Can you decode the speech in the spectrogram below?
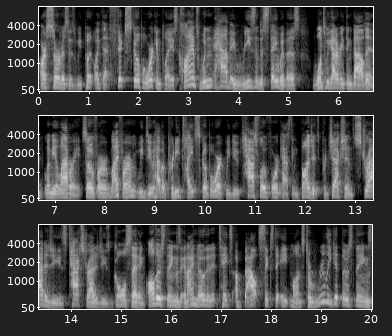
our services, we put like that fixed scope of work in place, clients wouldn't have a reason to stay with us once we got everything dialed in. Let me elaborate. So, for my firm, we do have a pretty tight scope of work. We do cash flow forecasting, budgets, projections, strategies, tax strategies, goal setting, all those things. And I know that it takes about six to eight months to really get those things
